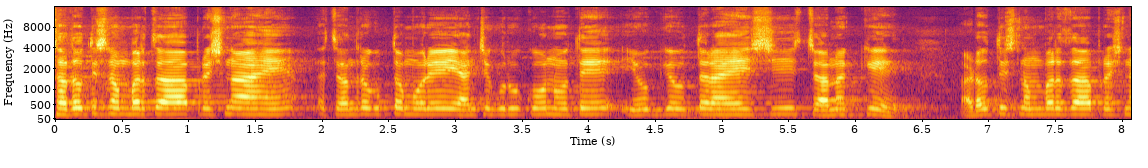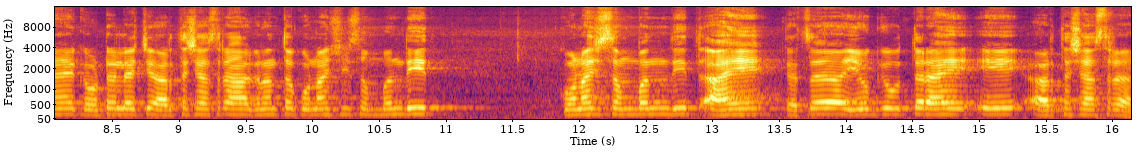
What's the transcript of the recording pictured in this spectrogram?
सदोतीस नंबरचा प्रश्न आहे चंद्रगुप्त मोरे यांचे गुरु कोण होते? योग्य उत्तर आहे शी चाणक्य. अडतीस नंबरचा प्रश्न आहे कौटल्याचे अर्थशास्त्र हा ग्रंथ कोणाशी संबंधित? कोणाशी संबंधित आहे? त्याचं योग्य उत्तर आहे ए अर्थशास्त्र.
